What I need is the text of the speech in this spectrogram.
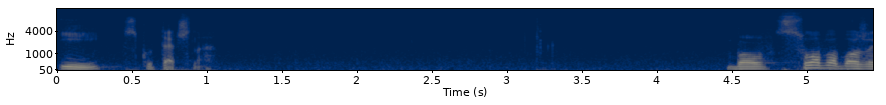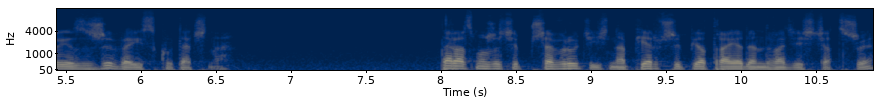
i skuteczne. Bo Słowo Boże jest żywe i skuteczne. Teraz możecie przewrócić na 1 Piotra 1:23,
